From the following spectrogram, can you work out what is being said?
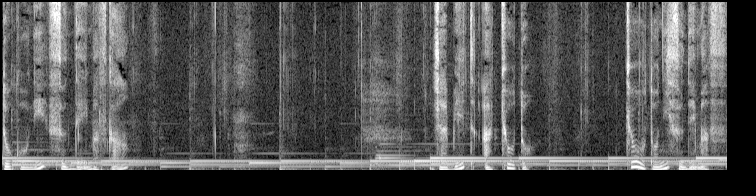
どこに住んでいますか？J'habite à 京都京都に住んでいます。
